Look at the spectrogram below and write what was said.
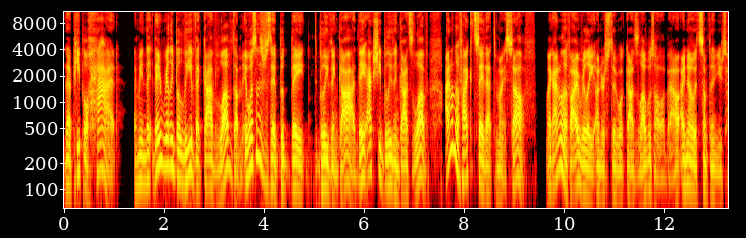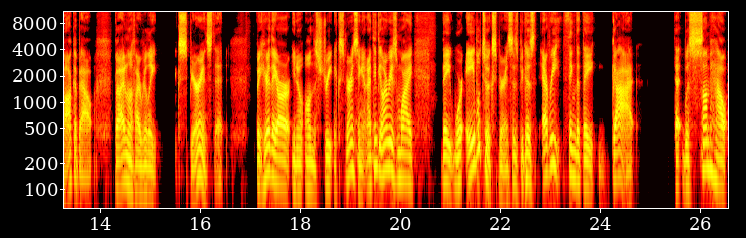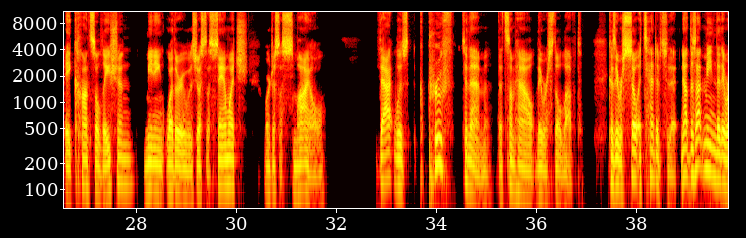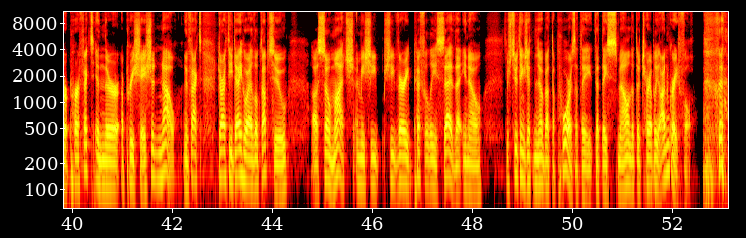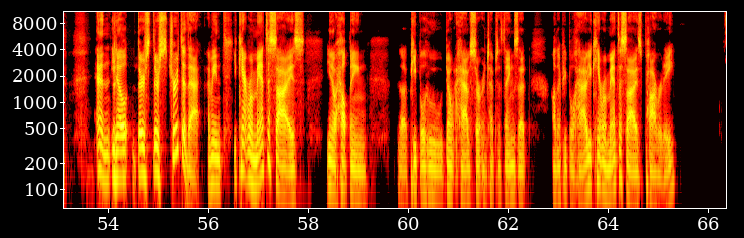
that people had. I mean, they, they really believed that God loved them. It wasn't just that they believed in God, they actually believed in God's love. I don't know if I could say that to myself. Like, I don't know if I really understood what God's love was all about. I know it's something that you talk about, but I don't know if I really experienced it but here they are you know on the street experiencing it and i think the only reason why they were able to experience this because everything that they got that was somehow a consolation meaning whether it was just a sandwich or just a smile that was proof to them that somehow they were still loved because they were so attentive to that. Now, does that mean that they were perfect in their appreciation? No. In fact, Dorothy Day, who I looked up to, uh, so much. I mean, she she very pithily said that you know there's two things you have to know about the poor is that they that they smell and that they're terribly ungrateful. and you know, there's there's truth to that. I mean, you can't romanticize you know helping uh, people who don't have certain types of things that other people have. You can't romanticize poverty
